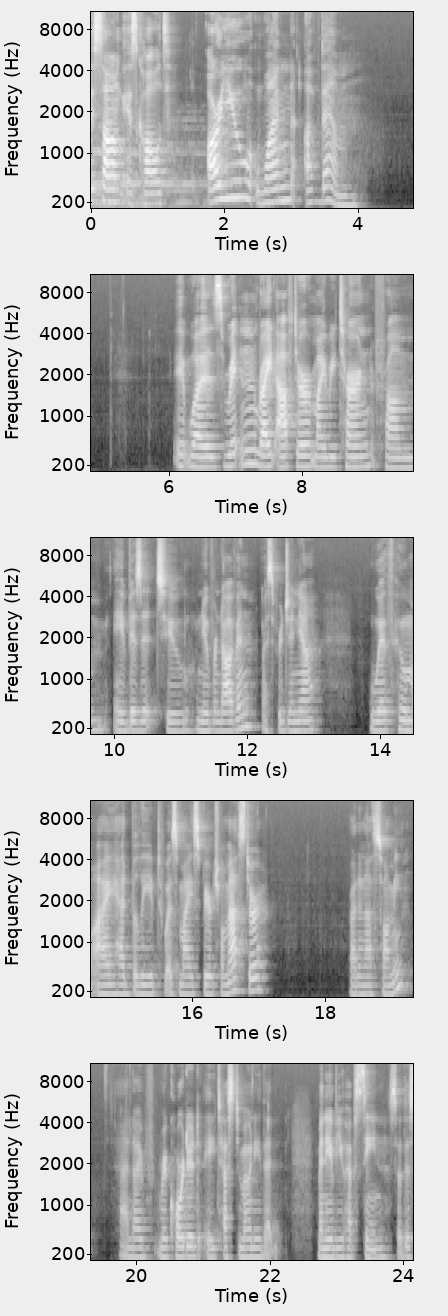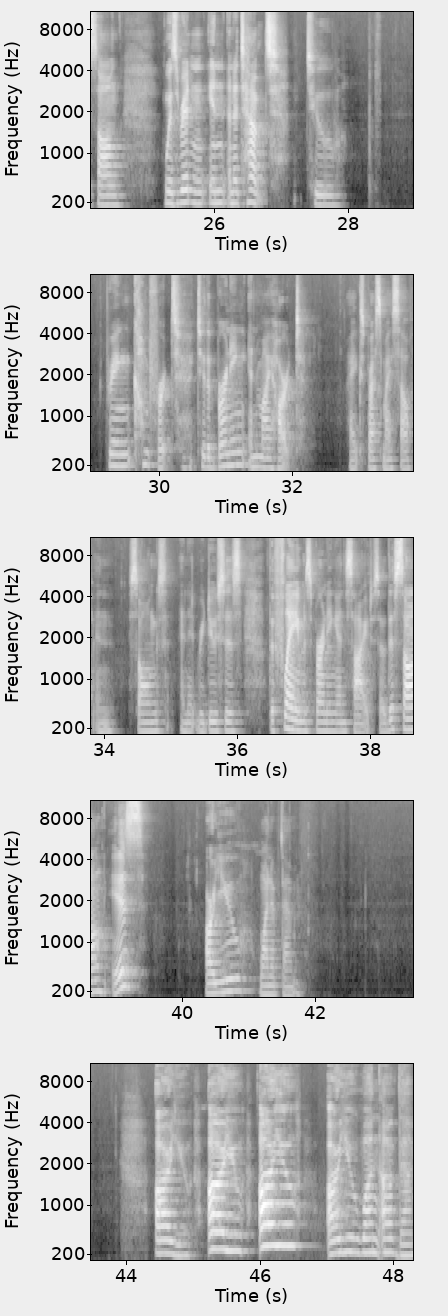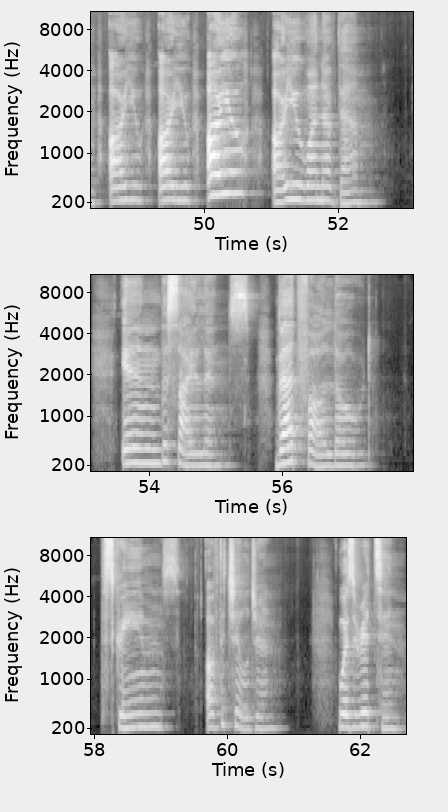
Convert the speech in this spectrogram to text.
This song is called Are You One of Them? It was written right after my return from a visit to New Vrindavan, West Virginia, with whom I had believed was my spiritual master, Radhanath Swami. And I've recorded a testimony that many of you have seen. So this song was written in an attempt to bring comfort to the burning in my heart. I express myself in songs and it reduces the flames burning inside. So this song is Are You One of Them? Are you, are you, are you, are you one of them? Are you, are you, are you, are you one of them? In the silence that followed, the screams of the children was written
